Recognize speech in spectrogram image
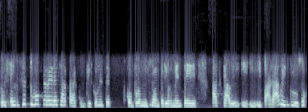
pues él se tuvo que regresar para cumplir con este compromiso anteriormente pactado y pagado incluso,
